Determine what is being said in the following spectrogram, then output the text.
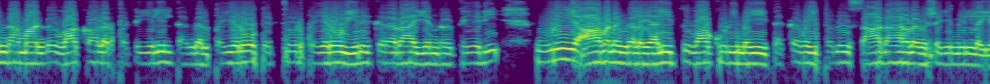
ஐந்தாம் ஆண்டு வாக்காளர் பட்டியலில் தங்கள் பெயரோ பெற்றோர் பெயரோ இருக்கிறதா என்று தேடி உரிய ஆவணங்களை அளித்து வாக்குரிமையை தக்க வைப்பது சாதாரண விஷயம் இல்லை.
